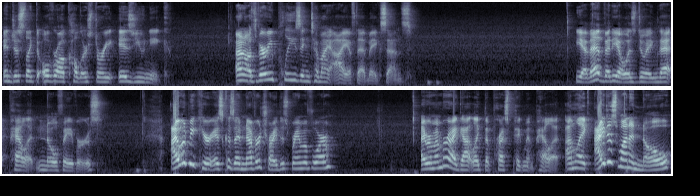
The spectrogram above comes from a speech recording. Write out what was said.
and just like the overall color story is unique. I don't know, it's very pleasing to my eye if that makes sense. Yeah, that video is doing that palette no favors. I would be curious because I've never tried this brand before. I remember I got like the pressed pigment palette. I'm like, I just want to know.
